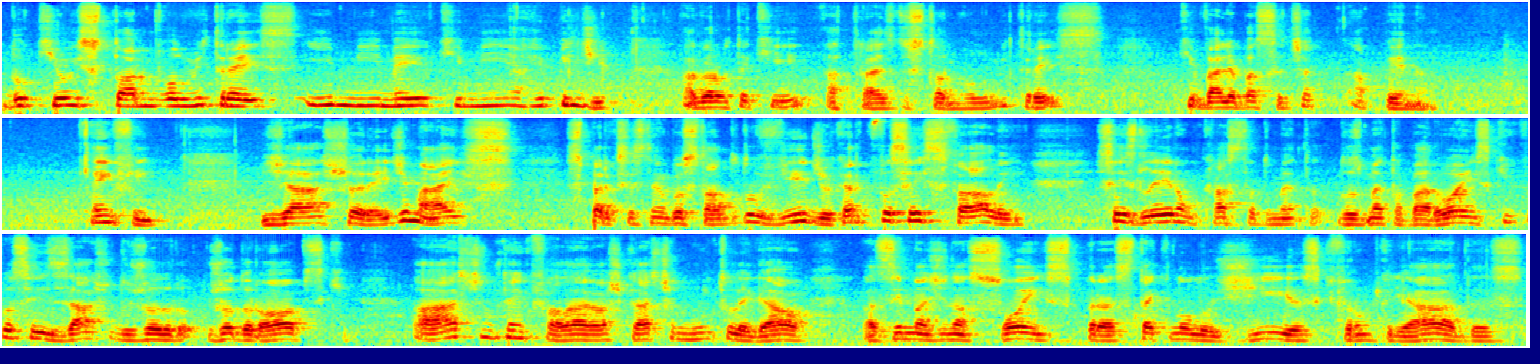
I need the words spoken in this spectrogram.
do que o Storm Volume 3 e me, meio que me arrependi. Agora vou ter que ir atrás do Storm Volume 3, que vale bastante a pena. Enfim, já chorei demais. Espero que vocês tenham gostado do vídeo. Quero que vocês falem. Vocês leram Casta do Meta, dos Metabarões? O que vocês acham do Jodorowsky? A arte não tem o que falar, eu acho que a arte é muito legal. As imaginações para as tecnologias que foram criadas,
